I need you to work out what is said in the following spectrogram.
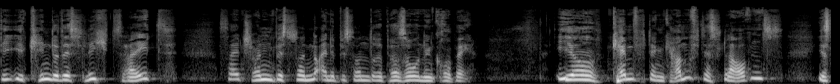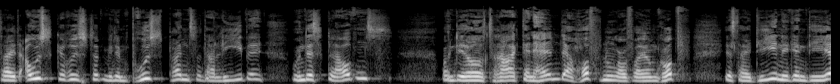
die ihr Kinder des Lichts seid, seid schon eine besondere Personengruppe. Ihr kämpft den Kampf des Glaubens, ihr seid ausgerüstet mit dem Brustpanzer der Liebe und des Glaubens und ihr tragt den Helm der Hoffnung auf eurem Kopf. Ihr seid diejenigen, die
